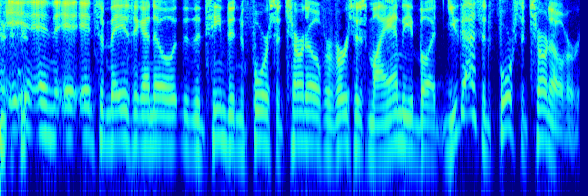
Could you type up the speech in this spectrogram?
and it's amazing. I know the team didn't force a turnover versus Miami, but you guys had forced a turnover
